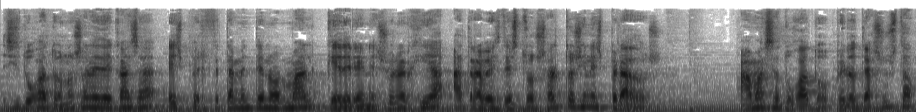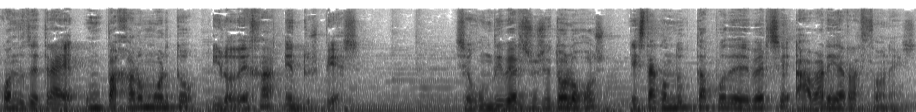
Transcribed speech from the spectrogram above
Si tu gato no sale de casa, es perfectamente normal que drene su energía a través de estos saltos inesperados. Amas a tu gato, pero te asusta cuando te trae un pájaro muerto y lo deja en tus pies. Según diversos etólogos, esta conducta puede deberse a varias razones.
